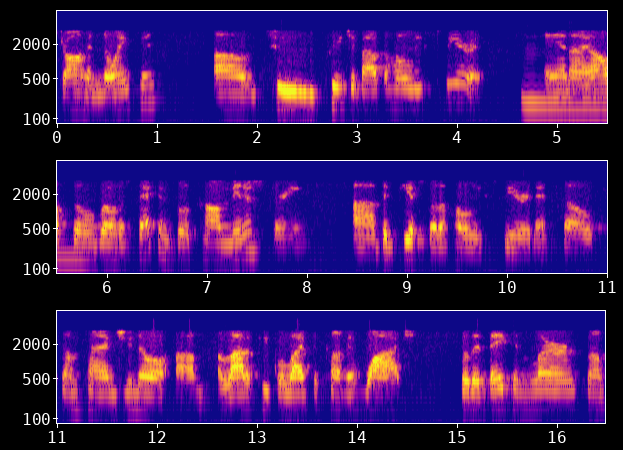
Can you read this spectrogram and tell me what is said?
strong anointing um, to preach about the Holy Spirit. Mm. And I also wrote a second book called Ministering uh, the Gifts of the Holy Spirit. And so sometimes, you know, um, a lot of people like to come and watch so that they can learn some,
